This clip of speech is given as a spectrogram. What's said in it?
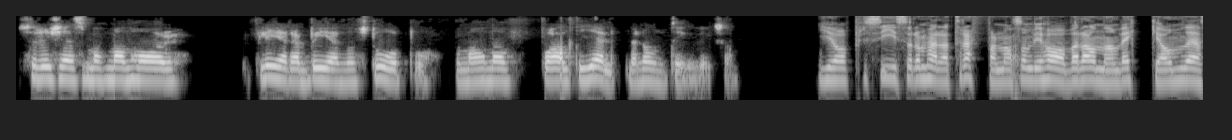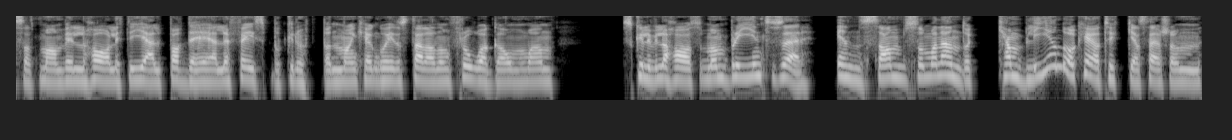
Så det känns som att man har flera ben att stå på. Man får alltid hjälp med någonting liksom. Ja, precis. Och de här träffarna som vi har varannan vecka, om det är så att man vill ha lite hjälp av det, eller Facebookgruppen, man kan gå in och ställa någon fråga om man skulle vilja ha, så man blir inte så här ensam som man ändå kan bli ändå kan jag tycka, så här, som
